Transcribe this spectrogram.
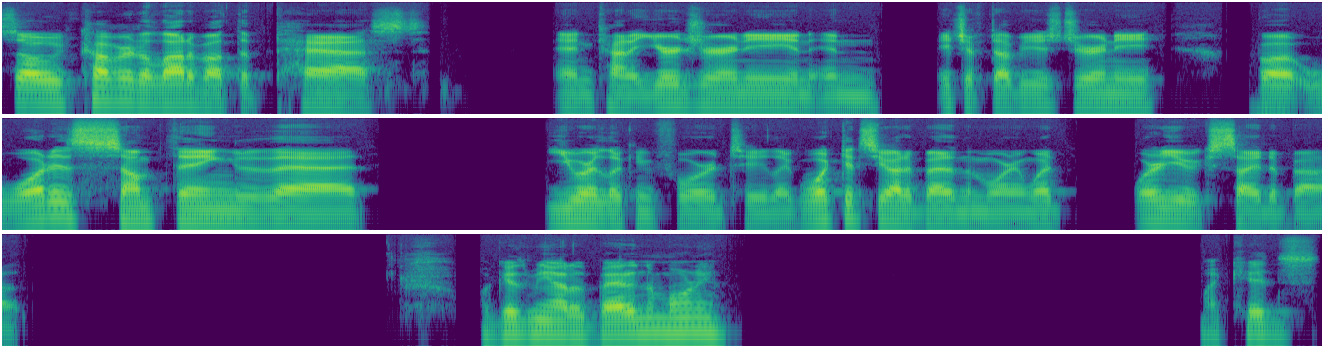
So we've covered a lot about the past and kind of your journey and, and HFW's journey. But what is something that you are looking forward to? Like what gets you out of bed in the morning? What what are you excited about? what gets me out of bed in the morning? My kids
